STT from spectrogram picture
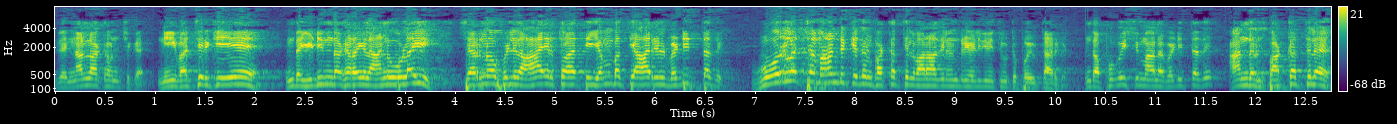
இதை நல்லா கவனிச்சுக்க. நீ வச்சிருக்கியே இந்த இடிந்த கரையில் அணு உலை செர்னோபிலில் ஆயிரத்தி தொள்ளாயிரத்தி எண்பத்தி ஆறில் வெடித்தது. ஒரு லட்சம் ஆண்டுக்கு இதன் பக்கத்தில் வராது என்று எழுதி வைத்து விட்டு போய்விட்டார்கள். இந்த புகைசிமால வெடித்தது. அந்த பக்கத்துல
